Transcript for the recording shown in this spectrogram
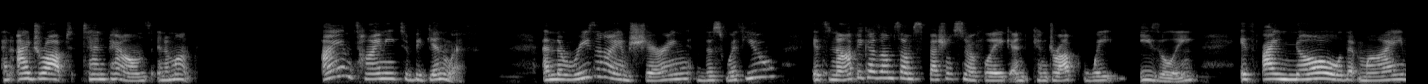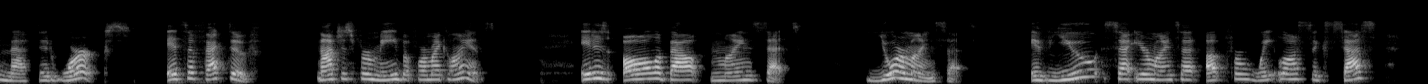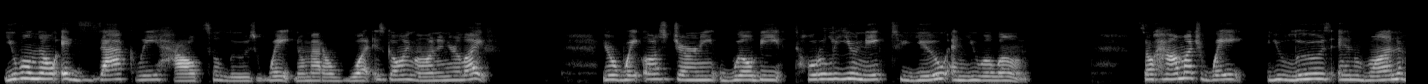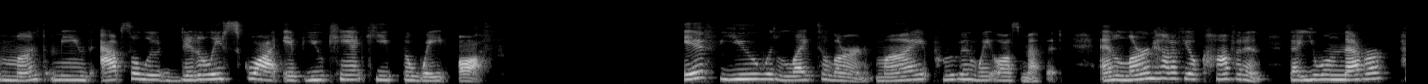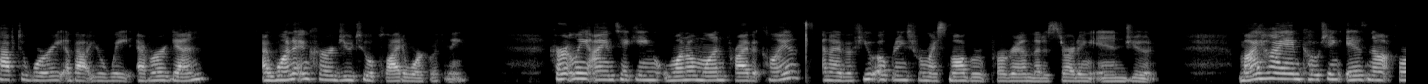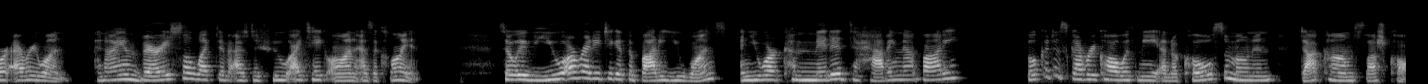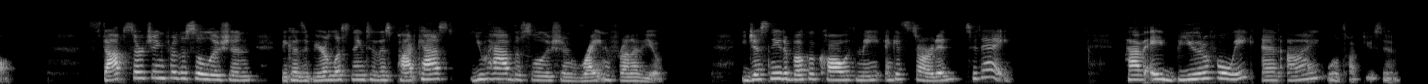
and I dropped 10 pounds in a month. I am tiny to begin with. And the reason I am sharing this with you, it's not because I'm some special snowflake and can drop weight easily. It's I know that my method works. It's effective, not just for me, but for my clients. It is all about mindset, your mindset. If you set your mindset up for weight loss success, you will know exactly how to lose weight no matter what is going on in your life. Your weight loss journey will be totally unique to you and you alone. So, how much weight you lose in one month means absolute diddly squat if you can't keep the weight off. If you would like to learn my proven weight loss method and learn how to feel confident that you will never have to worry about your weight ever again, I want to encourage you to apply to work with me. Currently, I am taking one on one private clients, and I have a few openings for my small group program that is starting in June. My high end coaching is not for everyone, and I am very selective as to who I take on as a client. So if you are ready to get the body you want and you are committed to having that body, book a discovery call with me at nicolesimonin.com slash call. Stop searching for the solution because if you're listening to this podcast, you have the solution right in front of you. You just need to book a call with me and get started today. Have a beautiful week, and I will talk to you soon.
